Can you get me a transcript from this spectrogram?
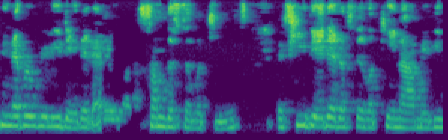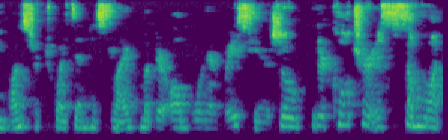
He never really dated anyone from the Philippines. If he dated a Filipina maybe once or twice in his life, but they're all born and raised here. So their culture is somewhat,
